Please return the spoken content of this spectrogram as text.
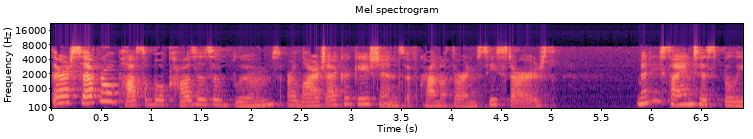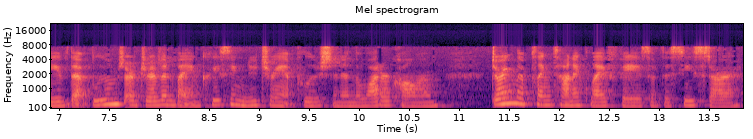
There are several possible causes of blooms or large aggregations of crown of thorns sea stars. Many scientists believe that blooms are driven by increasing nutrient pollution in the water column during the planktonic life phase of the sea star.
